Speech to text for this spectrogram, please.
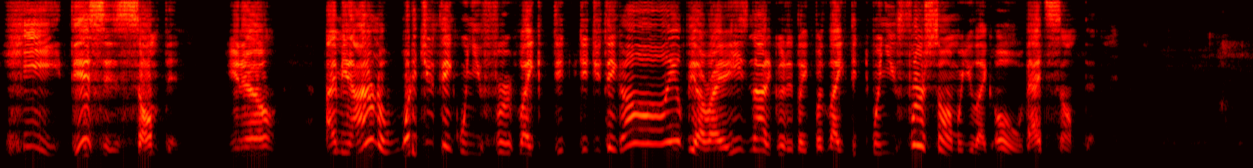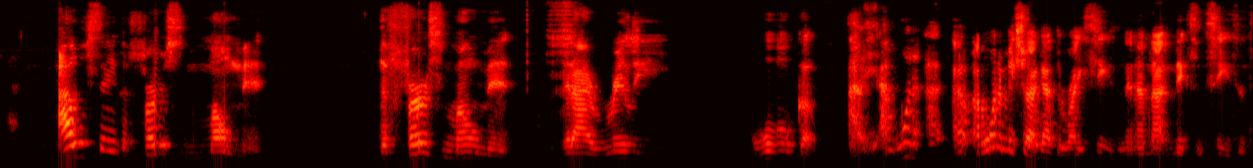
he this is something," you know. I mean, I don't know. What did you think when you first like? Did, did you think, oh, he'll be all right? He's not good at like, but like did, when you first saw him, were you like, oh, that's something? I will say the first moment, the first moment that I really woke up. I want to I, I want to make sure I got the right season and I'm not mixing seasons.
